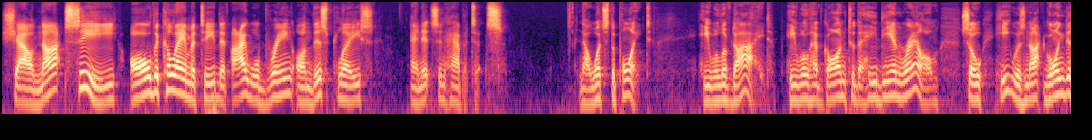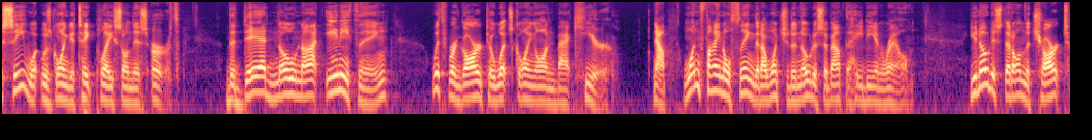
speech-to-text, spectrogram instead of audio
shall not see all the calamity that I will bring on this place and its inhabitants. Now, what's the point? He will have died. He will have gone to the Hadean realm, so he was not going to see what was going to take place on this earth. The dead know not anything with regard to what's going on back here. Now, one final thing that I want you to notice about the Hadean realm. You notice that on the chart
